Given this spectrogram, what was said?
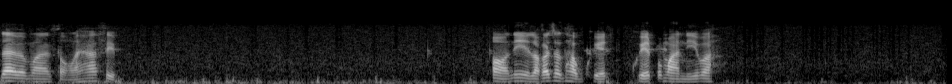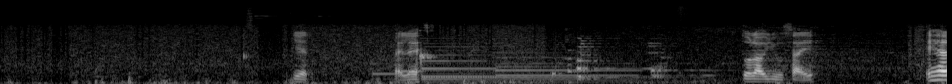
ได้ประมาณสองร้อยห้าสิบอ๋อ นี่เราก็จะทำเควส เควสประมาณนี้ป่ะเย็ด ไปเลย ตัวเราอยู่ใส เอ๊ะถ้า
